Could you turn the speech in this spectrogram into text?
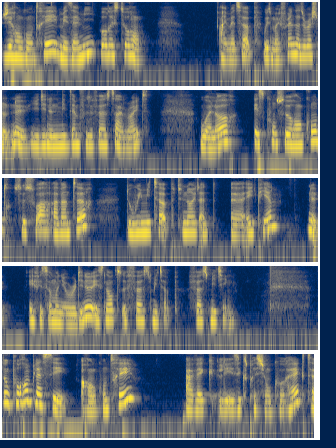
j'ai rencontré mes amis au restaurant. I met up with my friends at the restaurant. No, you didn't meet them for the first time, right? Ou alors, est-ce qu'on se rencontre ce soir à 20h? Do we meet up tonight at 8 uh, p.m.? No. If it's someone you already know, it's not the first meetup, first meeting. Donc pour remplacer rencontrer avec les expressions correctes,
